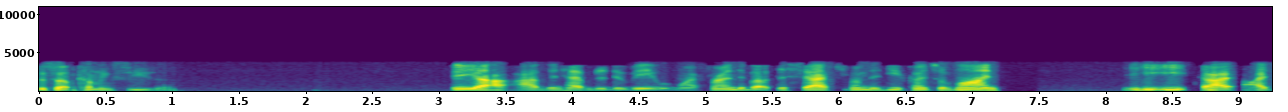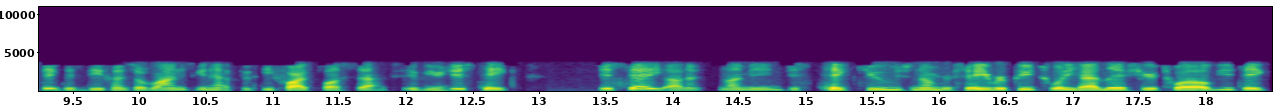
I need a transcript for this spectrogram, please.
this upcoming season? See, I, I've been having a debate with my friend about the sacks from the defensive line. He, he I, I think this defensive line is going to have 55 plus sacks. If you just take, just say on I mean, just take Q's number. Say he repeats what he had last year, 12. You take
